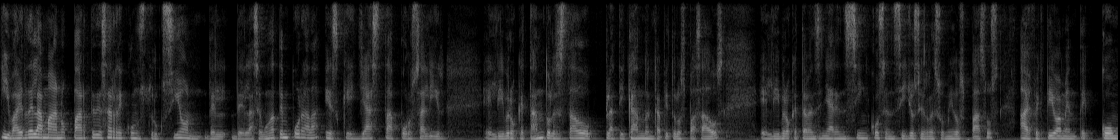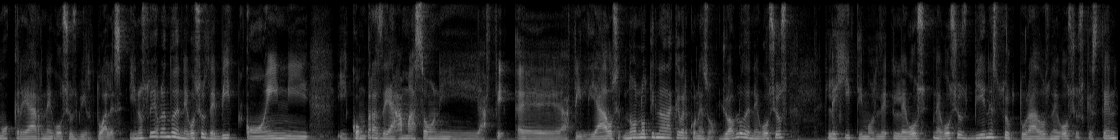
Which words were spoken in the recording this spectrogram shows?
Y va a ir de la mano parte de esa reconstrucción de la segunda temporada, es que ya está por salir el libro que tanto les he estado platicando en capítulos pasados, el libro que te va a enseñar en cinco sencillos y resumidos pasos a efectivamente cómo crear negocios virtuales. Y no estoy hablando de negocios de Bitcoin y, compras de Amazon y eh, afiliados, no, no tiene nada que ver con eso. Yo hablo de negocios legítimos, negocios bien estructurados, negocios que estén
